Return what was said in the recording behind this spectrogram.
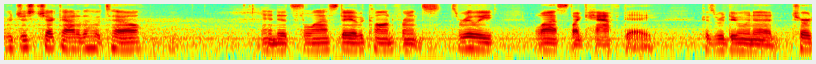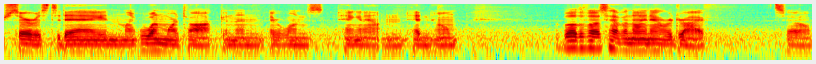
we just checked out of the hotel, and it's the last day of the conference. It's really last like half day, because we're doing a church service today and like one more talk, and then everyone's hanging out and heading home. Both of us have a nine-hour drive, so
